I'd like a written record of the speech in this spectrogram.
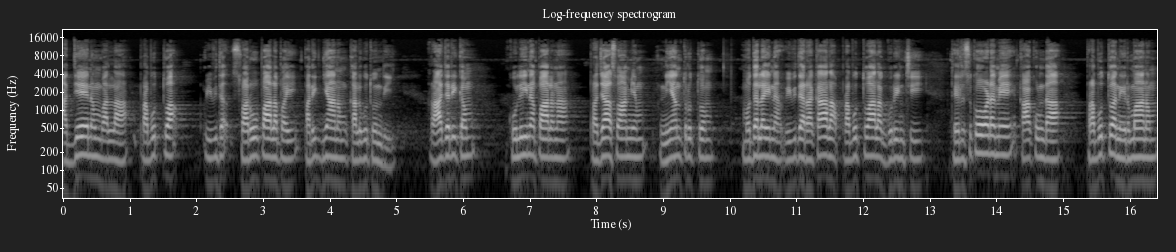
అధ్యయనం వల్ల ప్రభుత్వ వివిధ స్వరూపాలపై పరిజ్ఞానం కలుగుతుంది. రాజరికం కులీన పాలన ప్రజాస్వామ్యం నియంతృత్వం మొదలైన వివిధ రకాల ప్రభుత్వాల గురించి తెలుసుకోవడమే కాకుండా ప్రభుత్వ నిర్మాణం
